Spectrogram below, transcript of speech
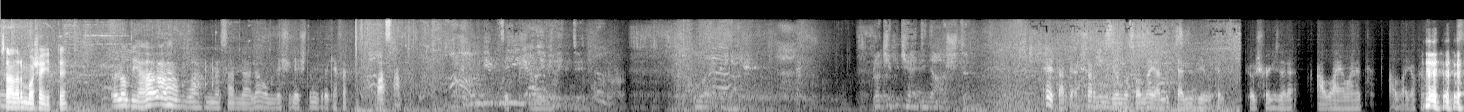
Sanırım boşa gitti. Öyle oldu ya. Allahümme salli ala 15'i geçtim direkt Efe. Bas abi. Evet arkadaşlar bu videonun da sonuna geldik. Kendinize iyi bakın. Görüşmek üzere. Allah'a emanet. Allah yok.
